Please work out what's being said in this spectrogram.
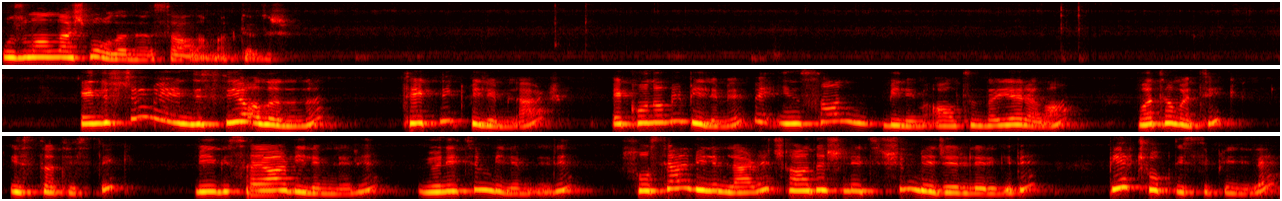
uzmanlaşma olanağı sağlamaktadır. Endüstri mühendisliği alanını teknik bilimler, ekonomi bilimi ve insan bilimi altında yer alan matematik, istatistik, bilgisayar bilimleri, yönetim bilimleri, sosyal bilimler ve çağdaş iletişim becerileri gibi birçok disiplin ile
